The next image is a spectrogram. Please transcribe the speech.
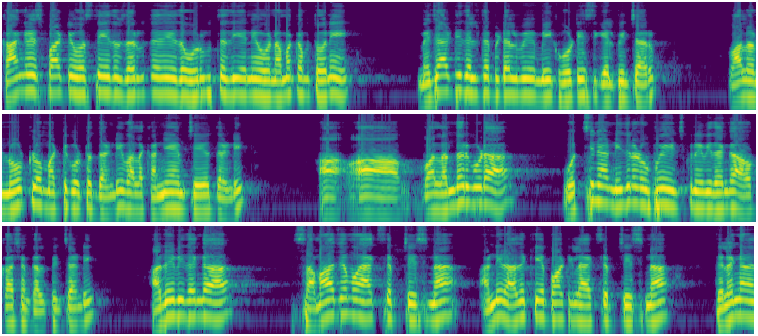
కాంగ్రెస్ పార్టీ వస్తే ఏదో జరుగుతుంది ఏదో ఒరుగుతుంది అనే ఒక నమ్మకంతోనే మెజారిటీ దళిత బిడ్డలు మీ- మీకు ఓటేసి గెలిపించారు. వాళ్ళ నోట్లో మట్టి కొట్టొద్దండి వాళ్ళకి అన్యాయం చేయొద్దండి. వాళ్ళందరూ కూడా వచ్చిన నిధులను ఉపయోగించుకునే విధంగా అవకాశం కల్పించండి. అదేవిధంగా సమాజము యాక్సెప్ట్ చేసిన అన్ని రాజకీయ పార్టీలు యాక్సెప్ట్ చేసిన తెలంగాణ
